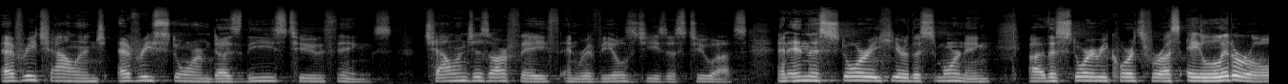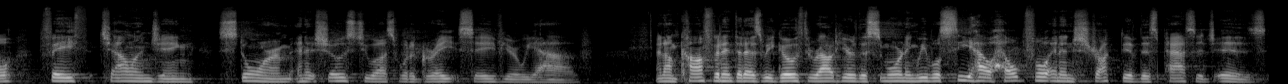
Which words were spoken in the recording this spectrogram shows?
Every challenge, every storm does these two things challenges our faith and reveals Jesus to us. And in this story here this morning, uh, this story records for us a literal faith challenging storm, and it shows to us what a great Savior we have. And I'm confident that as we go throughout here this morning, we will see how helpful and instructive this passage is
